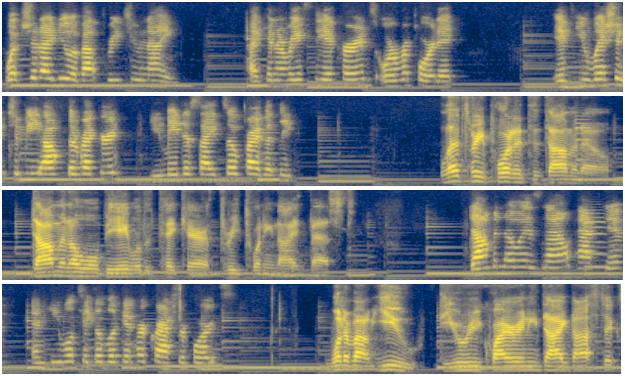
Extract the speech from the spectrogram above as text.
What should I do about 329? I can erase the occurrence or report it. If you wish it to be off the record, you may decide so privately. Let's report it to Domino. Domino will be able to take care of 329 best. Domino is now active, and he will take a look at her crash reports. What about you? Do you require any diagnostics?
